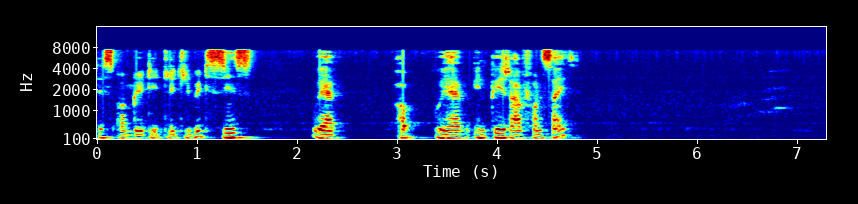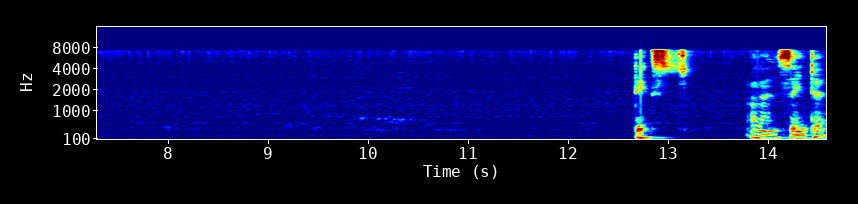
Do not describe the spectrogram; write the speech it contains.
let's update it a little bit since we have up we have increased our font size. Text align center.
